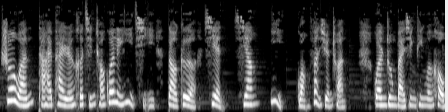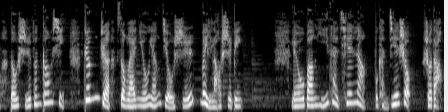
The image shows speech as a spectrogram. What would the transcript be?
说完，他还派人和秦朝官吏一起到各县乡邑广泛宣传。关中百姓听闻后都十分高兴，争着送来牛羊酒食慰劳士兵。刘邦一再谦让，不肯接受，说道：“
